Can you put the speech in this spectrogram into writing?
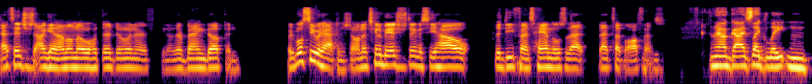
that's interesting. Again, I don't know what they're doing or if you know they're banged up and but we'll see what happens, John. It's going to be interesting to see how the defense handles that that type of offense. And Now, guys like Layton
